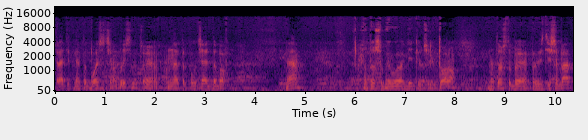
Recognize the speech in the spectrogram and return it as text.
тратит на это больше, чем обычно, то он на это получает добавку. Да? На то, чтобы его дети учили Тору, на то, чтобы провести шаббат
